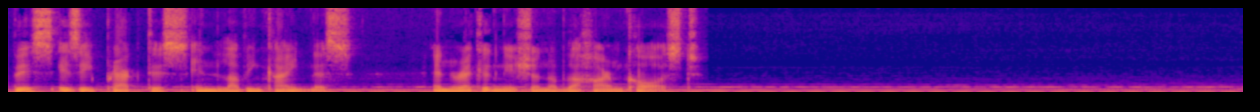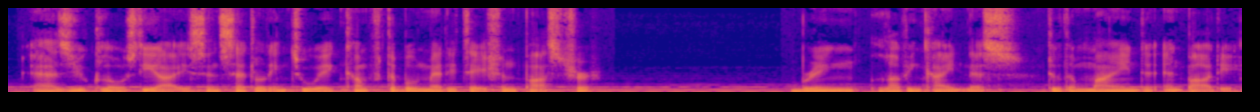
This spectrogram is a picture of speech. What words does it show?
This is a practice in loving kindness and recognition of the harm caused. As you close the eyes and settle into a comfortable meditation posture, bring loving kindness to the mind and body.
